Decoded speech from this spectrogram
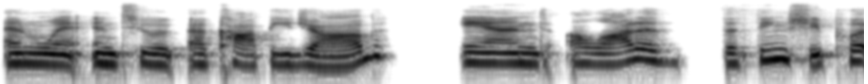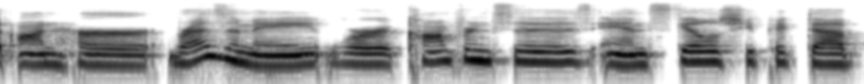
and went into a, a copy job. And a lot of the things she put on her resume were conferences and skills she picked up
